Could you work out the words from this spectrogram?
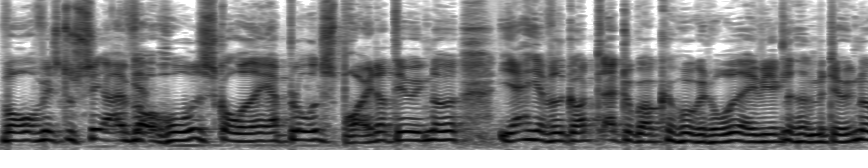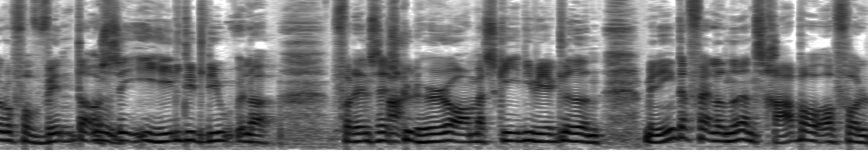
Hvor hvis du ser, hvor Ja. hovedet skåret af, og blodet sprøjter, det er jo ikke noget... Ja, jeg ved godt, at du godt kan hugge et hoved af i virkeligheden, men det er jo ikke noget, du forventer at se i hele dit liv, eller for den sags skyld høre om at ske i virkeligheden. Men en, der falder ned ad en trappe og får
